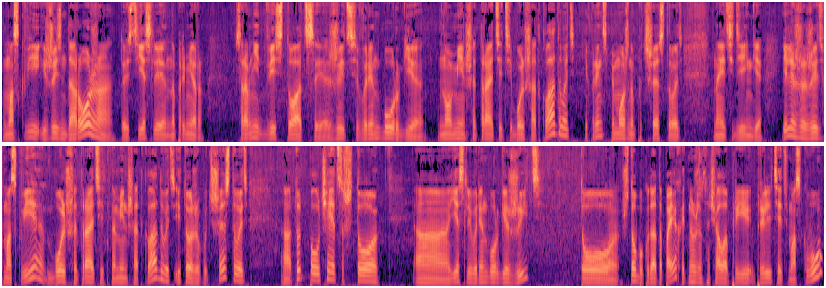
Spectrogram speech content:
в Москве и жизнь дороже. То есть, если, например, сравнить две ситуации. Жить в Оренбурге, но меньше тратить и больше откладывать, и, в принципе, можно путешествовать на эти деньги. Или же жить в Москве, больше тратить, но меньше откладывать и тоже путешествовать. А, тут получается, что а, если в Оренбурге жить, то чтобы куда-то поехать, нужно сначала при, прилететь в Москву,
